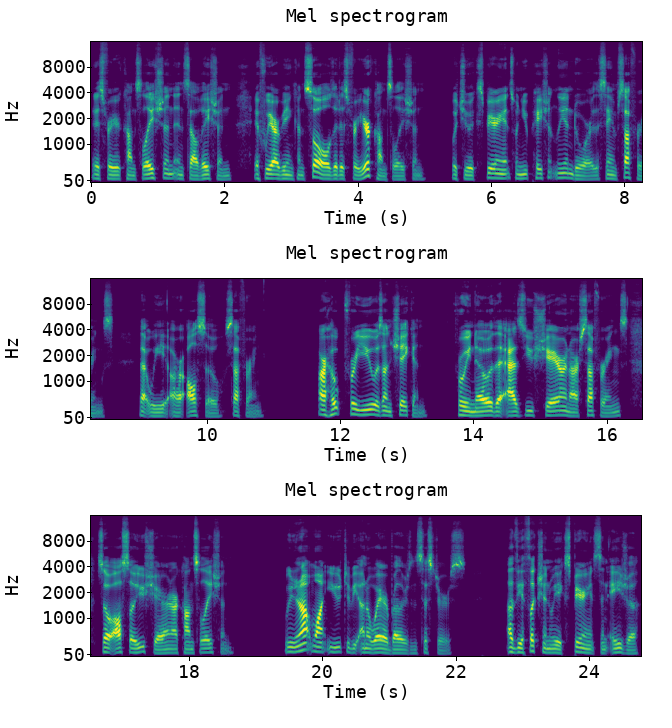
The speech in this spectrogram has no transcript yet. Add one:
it is for your consolation and salvation. If we are being consoled, it is for your consolation, which you experience when you patiently endure the same sufferings that we are also suffering. Our hope for you is unshaken, for we know that as you share in our sufferings, so also you share in our consolation. We do not want you to be unaware, brothers and sisters of the affliction we experienced in Asia,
